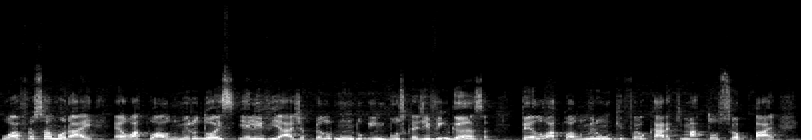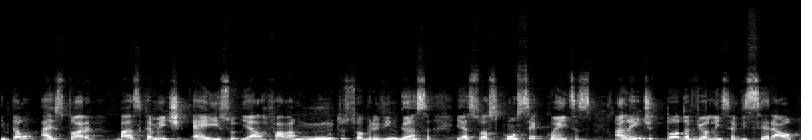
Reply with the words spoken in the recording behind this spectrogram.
o Afro Samurai é o atual número 2 e ele viaja pelo mundo em busca de vingança pelo atual número 1, um, que foi o cara que matou seu pai. Então a história basicamente é isso e ela fala muito sobre vingança e as suas consequências, além de toda a violência visceral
